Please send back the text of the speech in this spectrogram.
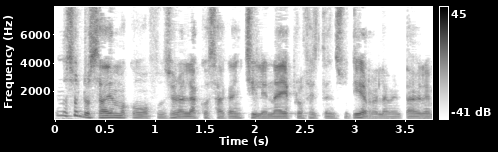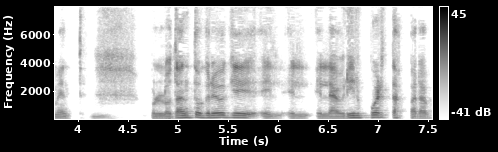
nosotros sabemos cómo funcionan las cosas acá en Chile, nadie es profeta en su tierra, lamentablemente. Mm. Por lo tanto, creo que el, el, el, abrir puertas para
